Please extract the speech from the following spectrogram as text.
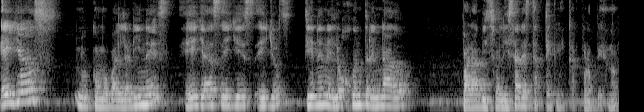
ellos, como bailarines, ellas, ellos, ellos, tienen el ojo entrenado para visualizar esta técnica propia, ¿no?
